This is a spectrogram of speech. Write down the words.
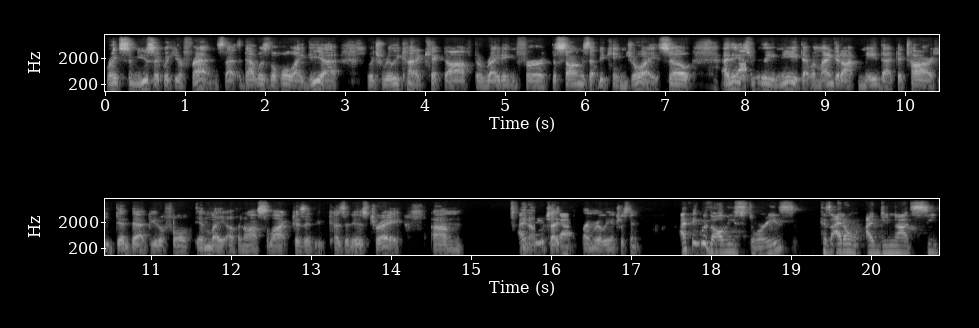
write some music with your friends? That that was the whole idea, which really kind of kicked off the writing for the songs that became Joy. So I think it's really neat that when Languedoc made that guitar, he did that beautiful inlay of an Ocelot because it because it is Trey. Um, I you know, think, which I uh, find really interesting. I think with all these stories, because I don't, I do not seek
